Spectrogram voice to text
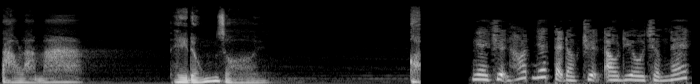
Tao là ma, Thì đúng rồi. Nghe chuyện hot nhất tại đọc truyện audio.net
